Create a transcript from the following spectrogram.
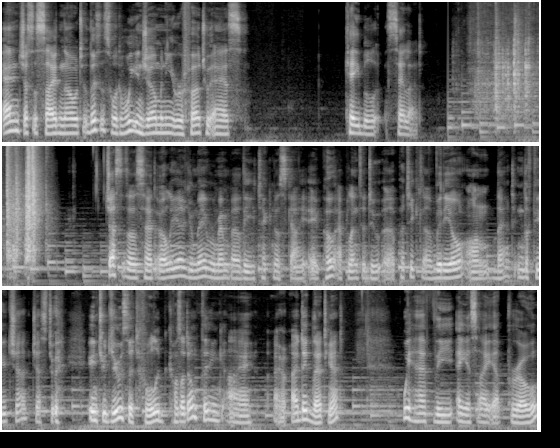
And just a side note, this is what we in Germany refer to as cable salad. Just as I said earlier, you may remember the TechnoSky APO. I plan to do a particular video on that in the future, just to introduce it fully, because I don't think I, I, I did that yet. We have the ASI Air Pro,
